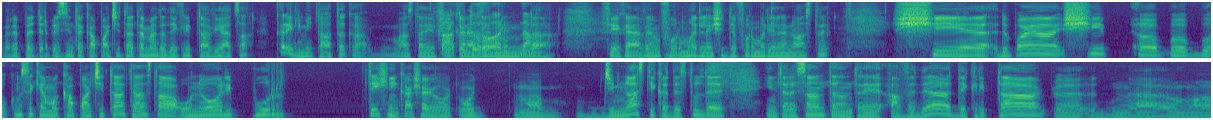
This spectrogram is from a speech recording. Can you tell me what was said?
repet, reprezintă capacitatea mea de a decripta viața, care e limitată, că asta e fiecare tuturor, avem, da. da, fiecare avem formările și deformările noastre. Și după aia și, cum se cheamă, capacitatea asta uneori pur tehnică, așa, e o, o gimnastică destul de interesantă între a vedea, decripta, uh, uh,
